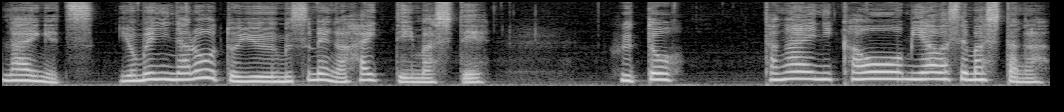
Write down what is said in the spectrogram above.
来月嫁になろうという娘が入っていまして、ふと互いに顔を見合わせましたが、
